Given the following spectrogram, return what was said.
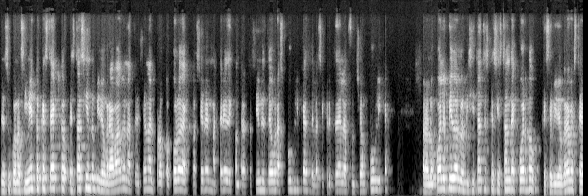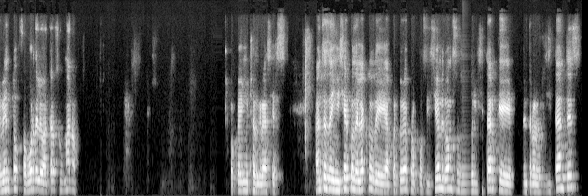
de su conocimiento que este acto está siendo videograbado en atención al protocolo de actuación en materia de contrataciones de obras públicas de la Secretaría de la Función Pública, para lo cual le pido a los licitantes que si están de acuerdo que se videograbe este evento, favor de levantar su mano. Ok, muchas gracias. Antes de iniciar con el acto de apertura de proposiciones, vamos a solicitar que entre los visitantes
